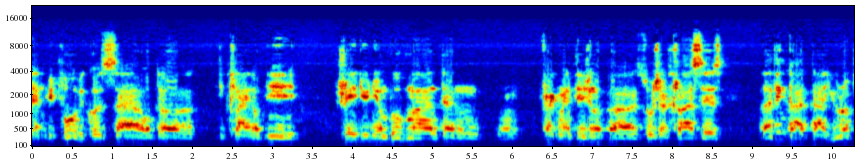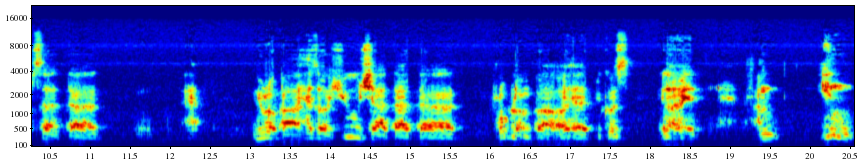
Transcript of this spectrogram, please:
than before because of the decline of the trade union movement and you know, fragmentation of social classes. But I think that Europe's Europe uh, has a huge uh, uh, problem ahead because you know I mean I'm in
